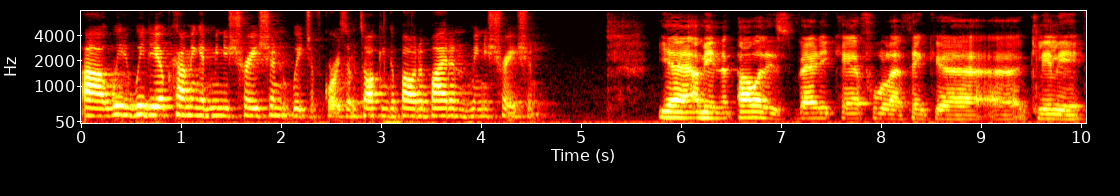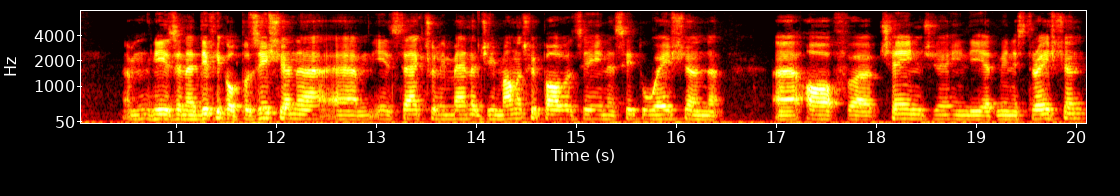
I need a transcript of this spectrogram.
uh, with, with the upcoming administration, which, of course, I'm talking about a Biden administration? Yeah, I mean, Powell is very careful. I think uh, uh, clearly um, he's in a difficult position. Uh, um, he's actually managing monetary policy in a situation uh, of uh, change in the administration.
